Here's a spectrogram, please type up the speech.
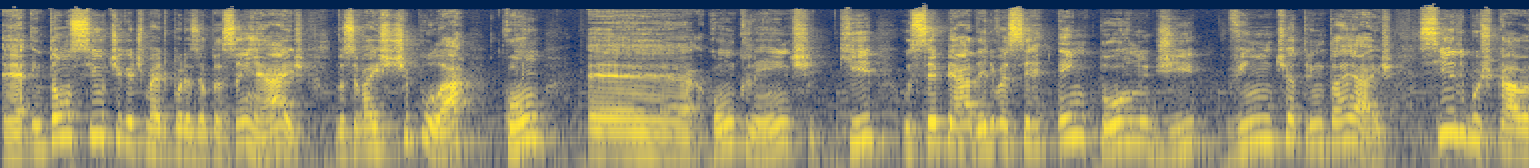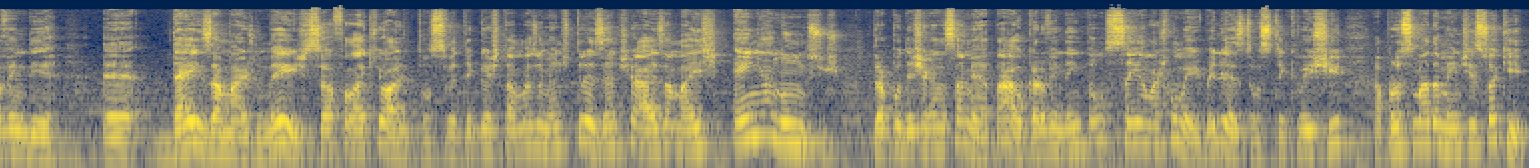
É, então, se o ticket médio, por exemplo, é 100 reais, você vai estipular com é, com o cliente que o CPA dele vai ser em torno de 20 a 30 reais. Se ele buscava vender é, 10 a mais no mês, você vai falar que, olha, então você vai ter que gastar mais ou menos 300 reais a mais em anúncios para poder chegar nessa meta. Ah, eu quero vender então 100 a mais por mês. Beleza, então você tem que investir aproximadamente isso aqui,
